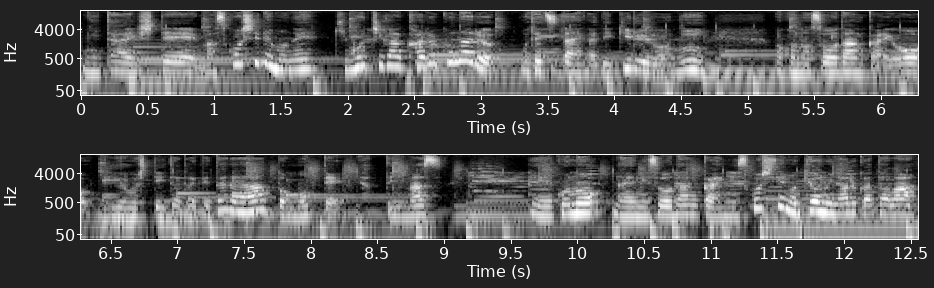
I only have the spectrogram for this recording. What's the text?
に対して、まあ、少しでもね気持ちが軽くなるお手伝いができるように、まあ、この相談会を利用していただけたらなと思ってやっています。えー、この悩み相談会に少しでも興味のある方は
